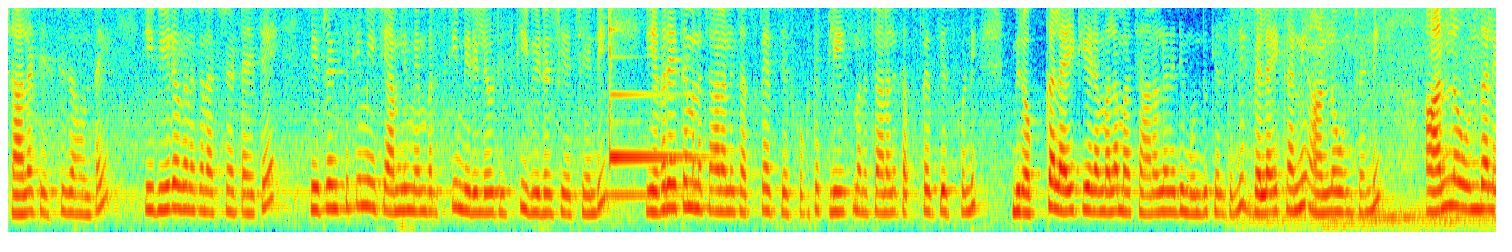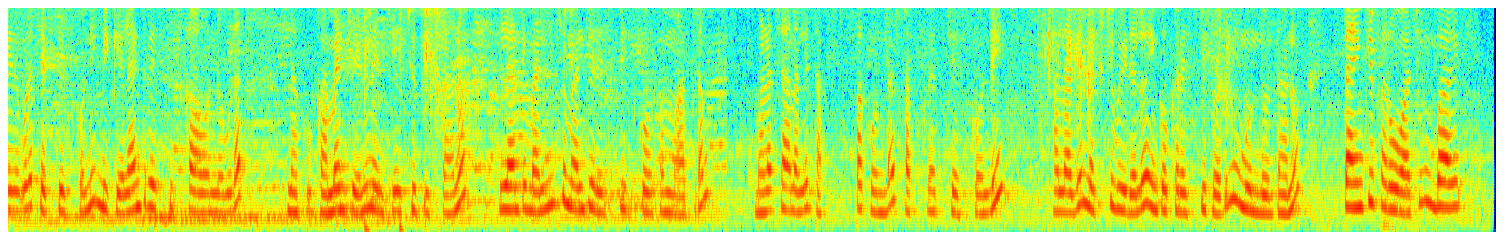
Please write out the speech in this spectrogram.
చాలా టేస్టీగా ఉంటాయి. ఈ వీడియో కనుక నచ్చినట్టయితే మీ ఫ్రెండ్స్కి మీ ఫ్యామిలీ మెంబర్స్కి మీ రిలేటివ్స్కి ఈ వీడియో షేర్ చేయండి. ఎవరైతే మన ఛానల్ని సబ్స్క్రైబ్ చేసుకోకపోతే ప్లీజ్ మన ఛానల్ని సబ్స్క్రైబ్ చేసుకోండి. మీరు ఒక్క లైక్ వేయడం వల్ల మా ఛానల్ అనేది ముందుకెళ్తుంది. బెల్ ఐకాన్ని ఆన్లో ఉంచండి. ఆన్లో ఉందా లేదా కూడా చెక్ చేసుకోండి. మీకు ఎలాంటి రెసిపీస్ కావాలన్నా కూడా నాకు కమెంట్ చేయండి. నేను చేసి చూపిస్తాను. ఇలాంటి మంచి మంచి రెసిపీస్ కోసం మాత్రం మన ఛానల్ని తప్పకుండా సబ్స్క్రైబ్ చేసుకోండి. అలాగే నెక్స్ట్ వీడియోలో ఇంకొక రెసిపీతో మీ ముందుంటాను. Thank you for watching bye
